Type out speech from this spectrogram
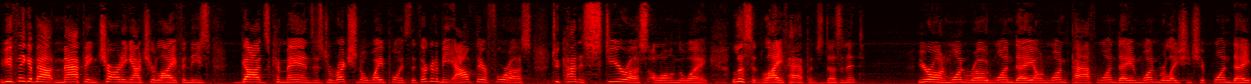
If you think about mapping, charting out your life in these God's commands as directional waypoints, that they're going to be out there for us to kind of steer us along the way. Listen, life happens, doesn't it? You're on one road one day, on one path one day, in one relationship one day,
